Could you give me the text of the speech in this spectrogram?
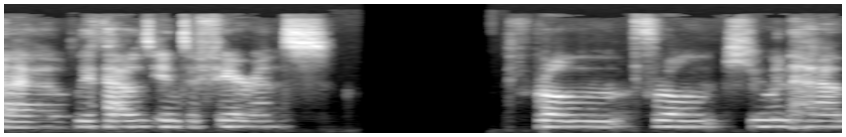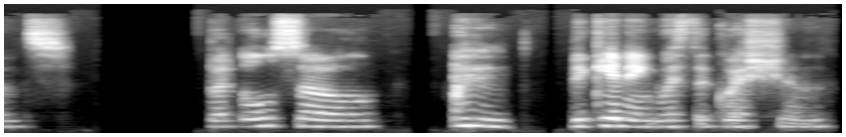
uh, without interference from from human hands, but also beginning with the question:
